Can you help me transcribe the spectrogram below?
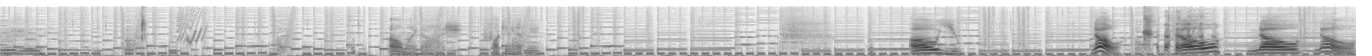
Mhm. Oh my gosh. Fucking hit me. Oh, you... No! No! No! No!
